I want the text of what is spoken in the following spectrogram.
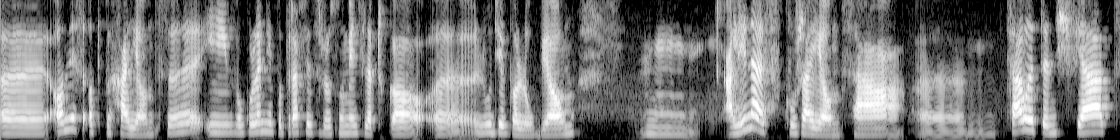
e, on jest odpychający i w ogóle nie potrafię zrozumieć, dlaczego e, ludzie go lubią. Alina jest wkurzająca. Cały ten świat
